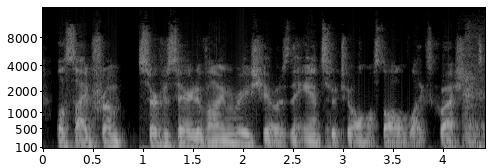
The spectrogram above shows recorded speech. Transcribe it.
aside from surface area to volume ratio, is the answer to almost all of life's questions.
